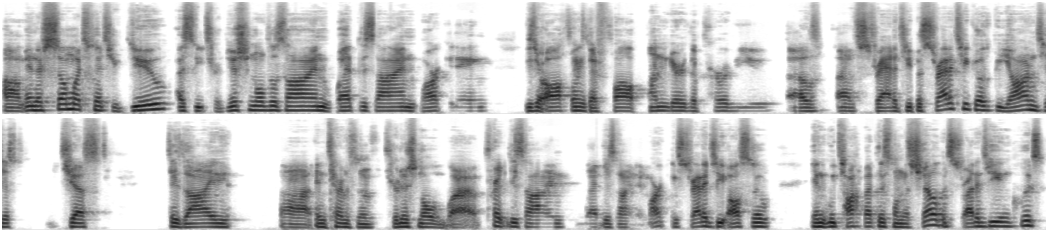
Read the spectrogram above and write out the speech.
Um, and there's so much that you do. I see traditional design, web design, marketing. These are all things that fall under the purview of, of strategy. But strategy goes beyond just just design uh, in terms of traditional uh, print design, web design, and marketing strategy. Also, and we talked about this on the show, but strategy includes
